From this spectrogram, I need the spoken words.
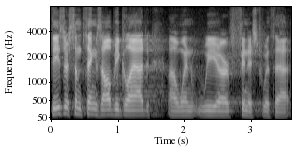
These are some things I'll be glad uh, when we are finished with that.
